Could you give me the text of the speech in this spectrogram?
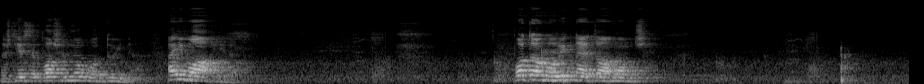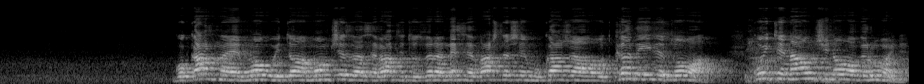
Зашто тие се плашат многу од дујња, а и во ахирет. Потоа го викна е тоа момче. Го казна е многу и тоа момче за да се врати од вера, не се врашташе, му кажа од каде иде тоа? Кој те научи на ова верување?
